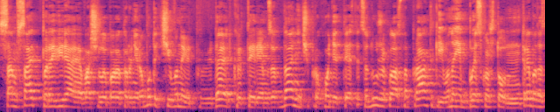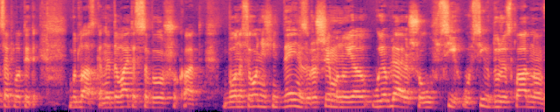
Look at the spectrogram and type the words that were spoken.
Сам сайт перевіряє ваші лабораторні роботи, чи вони відповідають критеріям завдання, чи проходять тести. Це дуже класна практика, і вона є безкоштовною. Не треба за це платити. Будь ласка, не давайте себе ошукати. Бо на сьогоднішній день з грошима, ну я уявляю, що у всіх, у всіх дуже складно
